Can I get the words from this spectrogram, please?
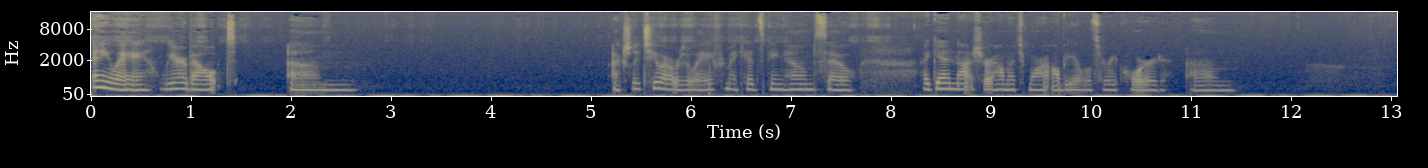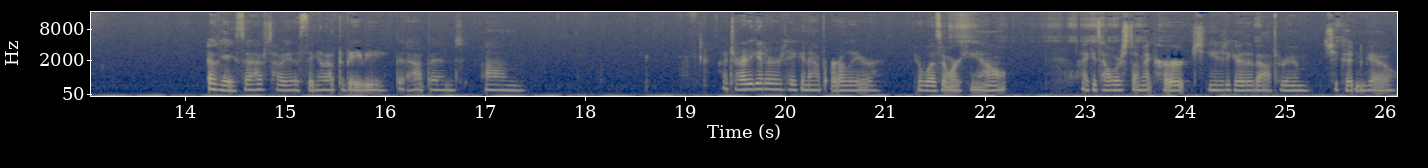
anyway, we are about um, actually two hours away from my kids being home. So, Again, not sure how much more I'll be able to record. Um, okay, so I have to tell you this thing about the baby that happened. Um, I tried to get her to take a nap earlier. It wasn't working out. I could tell her stomach hurt. She needed to go to the bathroom. She couldn't go.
